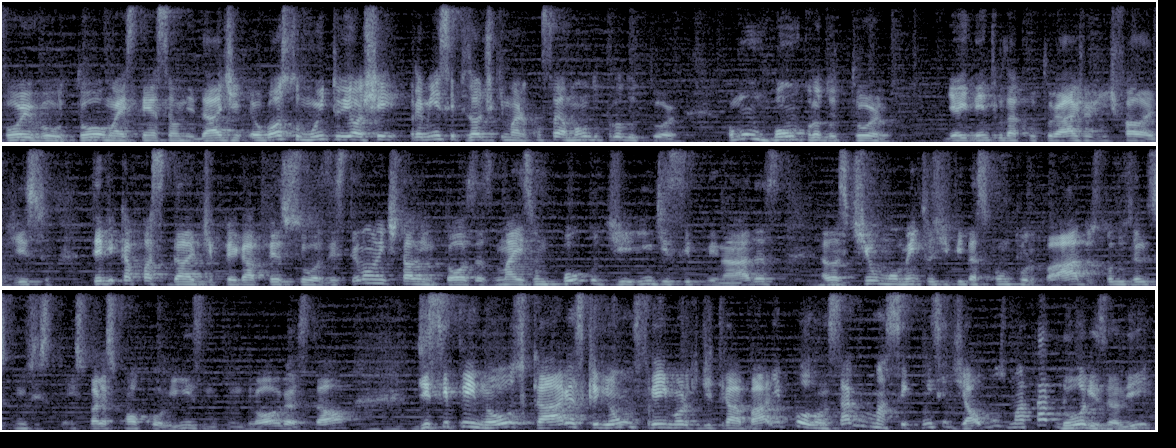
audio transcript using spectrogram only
foi, voltou, mas tem essa unidade. Eu gosto muito e eu achei, para mim, esse episódio que marcou foi a mão do produtor. Como um bom produtor, e aí dentro da cultura ágil a gente fala disso, teve capacidade de pegar pessoas extremamente talentosas, mas um pouco de indisciplinadas. Elas tinham momentos de vidas conturbados, todos eles com histórias com alcoolismo, com drogas tal. Disciplinou os caras, criou um framework de trabalho e, pô, lançaram uma sequência de álbuns matadores ali.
